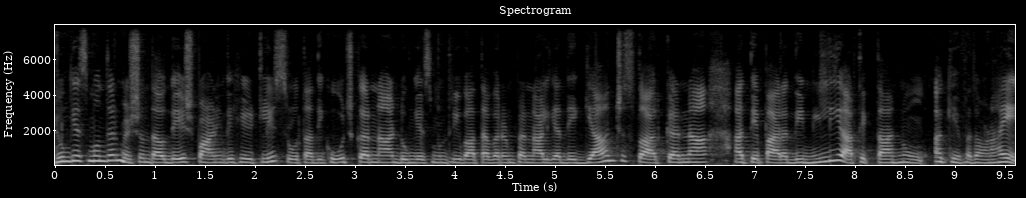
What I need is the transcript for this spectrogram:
ਡੂੰਘੇ ਸਮੁੰਦਰ ਮਿਸ਼ਨ ਦਾ ਉਦੇਸ਼ ਪਾਣੀ ਦੇ ਹੇਠਲੀ ਸਰੋਤਾਂ ਦੀ ਖੋਜ ਕਰਨਾ, ਡੂੰਘੇ ਸਮੁੰਦਰੀ ਵਾਤਾਵਰਣ ਪ੍ਰਣਾਲੀਆਂ ਦੇ ਗਿਆਨ 'ਚ ਸੁਧਾਰ ਕਰਨਾ ਅਤੇ ਭਾਰਤ ਦੀ ਨੀਲੀ ਆਰਥਿਕਤਾ ਨੂੰ ਅੱਗੇ ਵਧਾਉਣਾ ਹੈ।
